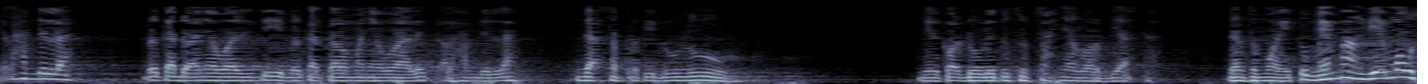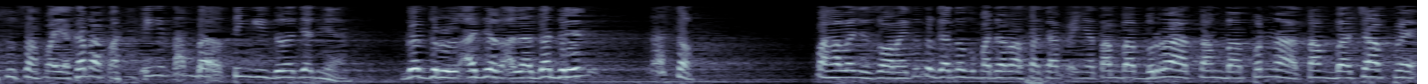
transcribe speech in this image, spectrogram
Ya, alhamdulillah. Berkat doanya walidi, berkat kalomanya walid, alhamdulillah nggak seperti dulu. Jadi kalau dulu itu susahnya luar biasa. Dan semua itu memang dia mau susah payah. Kenapa? Ingin tambah tinggi derajatnya. Gadrul ajar ala gadrin Nasab. Pahalanya seorang itu tergantung kepada rasa capeknya. Tambah berat, tambah penat, tambah capek.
